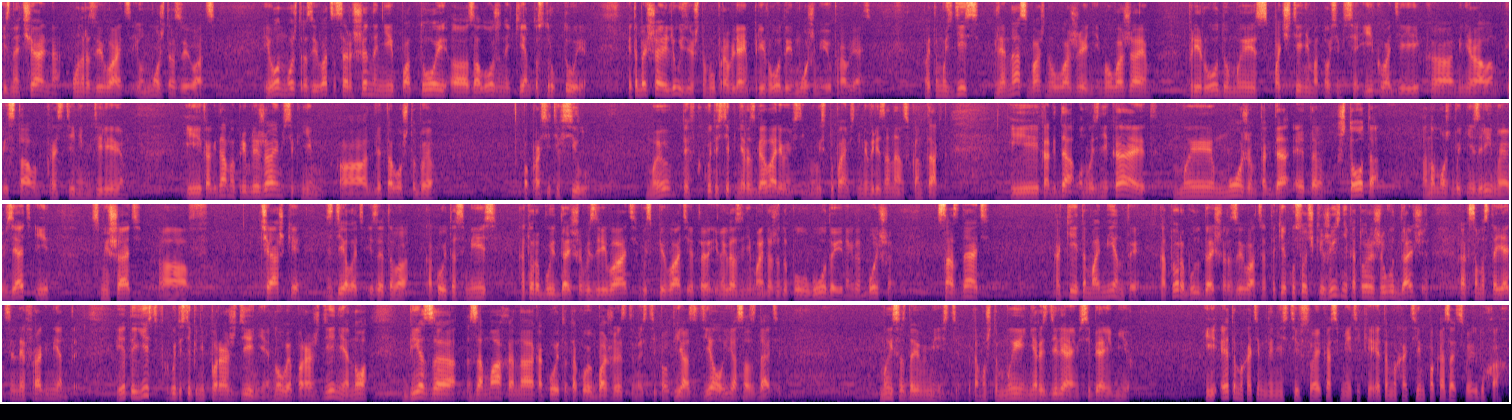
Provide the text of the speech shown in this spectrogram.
изначально он развивается, и он может развиваться. И он может развиваться совершенно не по той э, заложенной кем-то структуре. Это большая иллюзия, что мы управляем природой, можем ее управлять. Поэтому здесь для нас важно уважение. Мы уважаем природу, мы с почтением относимся и к воде, и к минералам, к кристаллам, к растениям, к деревьям. И когда мы приближаемся к ним э, для того, чтобы попросить их силу, мы в какой-то степени разговариваем с ними, мы вступаем с ними в резонанс, в контакт. И когда он возникает, мы можем тогда это что-то, оно может быть незримое, взять и смешать э, в чашке, сделать из этого какую-то смесь, которая будет дальше вызревать, выспевать. Это иногда занимает даже до полугода, иногда больше. Создать какие-то моменты, которые будут дальше развиваться. Это такие кусочки жизни, которые живут дальше как самостоятельные фрагменты. И это и есть в какой-то степени порождение, новое порождение, но без э, замаха на какую-то такую божественность, типа вот я сделал, я создатель. Мы создаем вместе, потому что мы не разделяем себя и мир. И это мы хотим донести в своей косметике, это мы хотим показать в своих духах.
